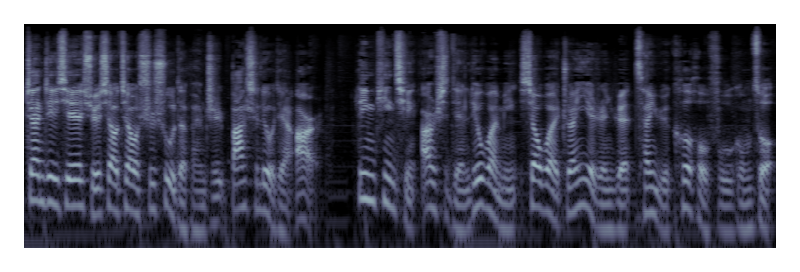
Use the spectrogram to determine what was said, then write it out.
占这些学校教师数的百分之八十六点二。另聘请二十点六万名校外专业人员参与课后服务工作。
